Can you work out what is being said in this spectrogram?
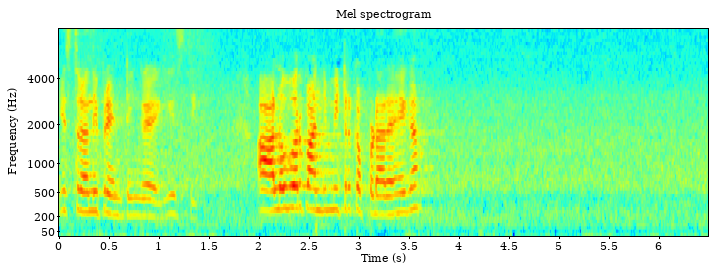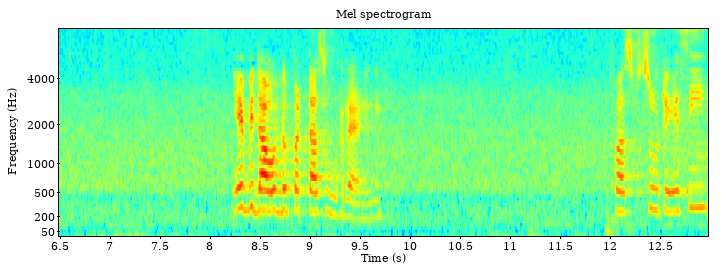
ਇਸ ਤਰ੍ਹਾਂ ਦੀ ਪ੍ਰਿੰਟਿੰਗ ਰਹੇਗੀ ਇਸ ਦੀ। ਆਲ ਓਵਰ 5 ਮੀਟਰ ਕੱਪੜਾ ਰਹੇਗਾ। ਇਹ ਵਿਦਆਊਟ ਦੁਪੱਟਾ ਸੂਟ ਰਹਿਣਗੇ। ਫਸਟ ਸੂਟ ਇਹ ਸੀ।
